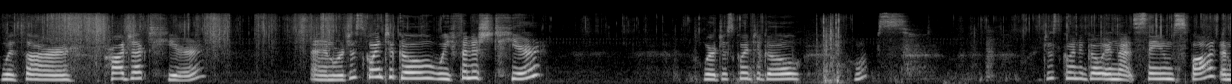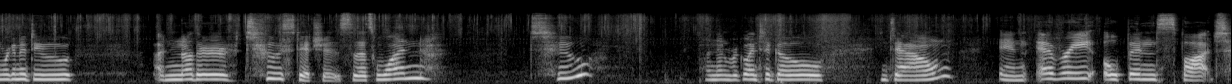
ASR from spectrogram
with our project here and we're just going to go, we finished here we're just going to go, whoops, we're just going to go in that same spot and we're going to do another two stitches. So that's one, two, and then we're going to go down in every open spot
